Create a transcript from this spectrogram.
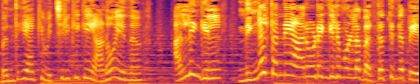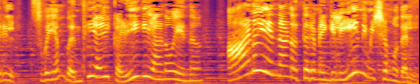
ബന്ധിയാക്കി വെച്ചിരിക്കുകയാണോ എന്ന്. അല്ലെങ്കിൽ നിങ്ങൾ തന്നെ ആരോടെങ്കിലുമുള്ള ബന്ധത്തിന്റെ പേരിൽ സ്വയം ബന്ധിയായി കഴിയുകയാണോ എന്ന്. ആണ് എന്നാണ് ഉത്തരമെങ്കിൽ ഈ നിമിഷം മുതൽ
